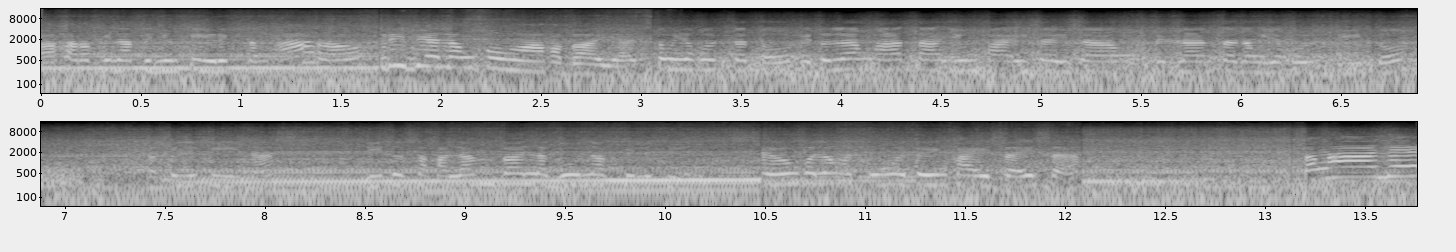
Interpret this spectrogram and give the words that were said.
Haharapin natin yung tirik ng araw. Trivia lang po mga kabayan. Itong Yakult na to, ito lang ata yung paisa-isang planta ng Yakult dito Sa Pilipinas. Dito sa Calamba, Laguna, Philippines Ewan ko lang at kung ito yung kaisa-isa Tanghali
